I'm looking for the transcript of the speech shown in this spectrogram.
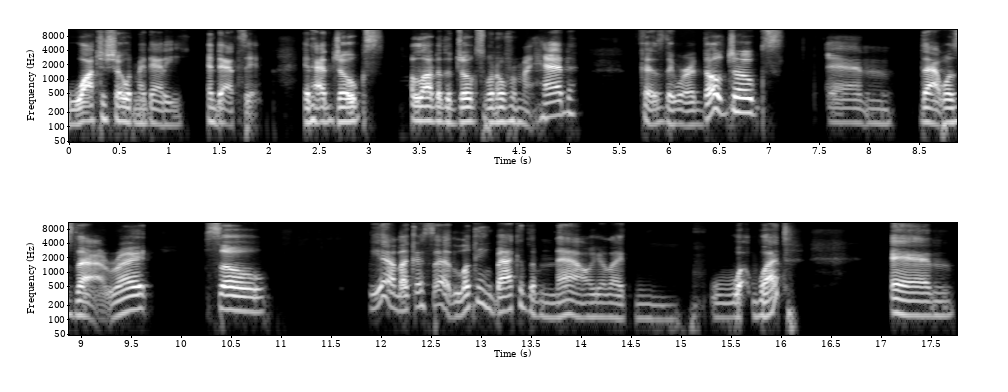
watch a show with my daddy, and that's it. It had jokes. A lot of the jokes went over my head because they were adult jokes, and that was that, right? So, yeah, like I said, looking back at them now, you're like, what? What? And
